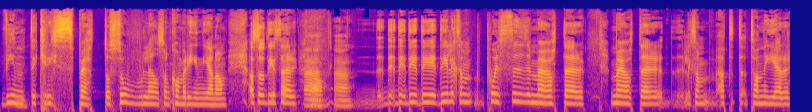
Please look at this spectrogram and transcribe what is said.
vinterkrispet och solen som kommer in genom. Alltså det är så här, Ja, ja. det, det, det, det, det är liksom poesi möter, möter liksom att ta- ner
